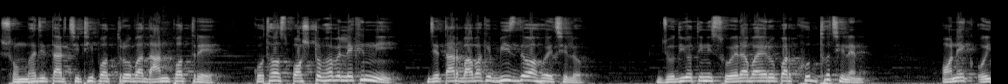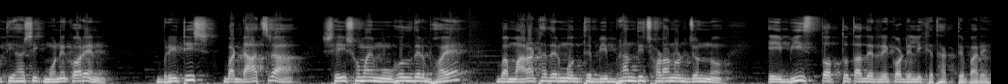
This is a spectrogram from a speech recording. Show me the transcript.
সম্ভাজি তার চিঠিপত্র বা দানপত্রে কোথাও স্পষ্টভাবে লেখেননি যে তার বাবাকে বীজ দেওয়া হয়েছিল। যদিও তিনি সোয়েরাবাইয়ের উপর ক্ষুব্ধ ছিলেন। অনেক ঐতিহাসিক মনে করেন ব্রিটিশ বা ডাচরা সেই সময় মুঘলদের ভয়ে বা মারাঠাদের মধ্যে বিভ্রান্তি ছড়ানোর জন্য এই বীজ তত্ত্ব তাদের রেকর্ডে লিখে থাকতে পারে।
